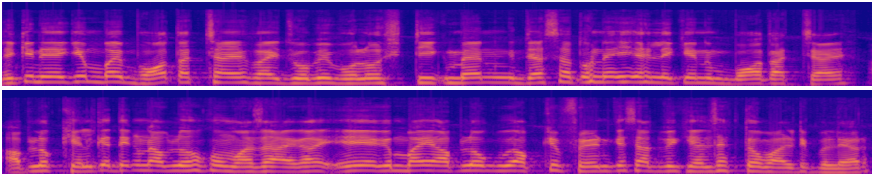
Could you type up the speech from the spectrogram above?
लेकिन ये गेम भाई बहुत अच्छा है भाई, जो भी बोलो स्टिक मैन जैसा तो नहीं है, लेकिन बहुत अच्छा है। आप लोग खेल के देखना, आप लोगों को मज़ा आएगा। ये गेम भाई आप लोग, आपके फ्रेंड के साथ भी खेल सकते हो मल्टीप्लेयर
